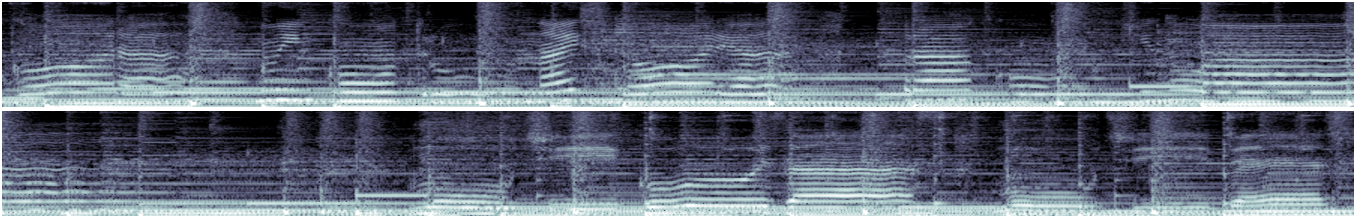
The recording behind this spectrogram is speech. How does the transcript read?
Agora no encontro, na história pra continuar. Multicoisas, multiversos,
